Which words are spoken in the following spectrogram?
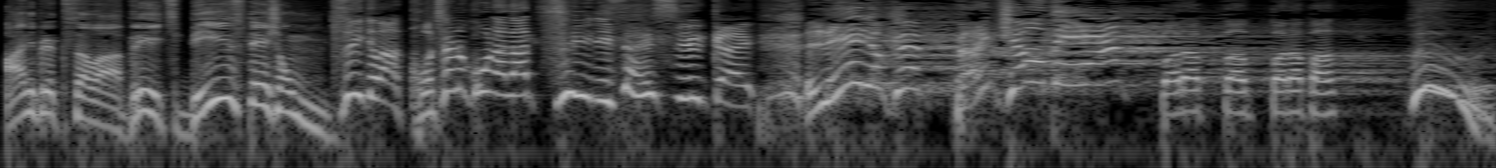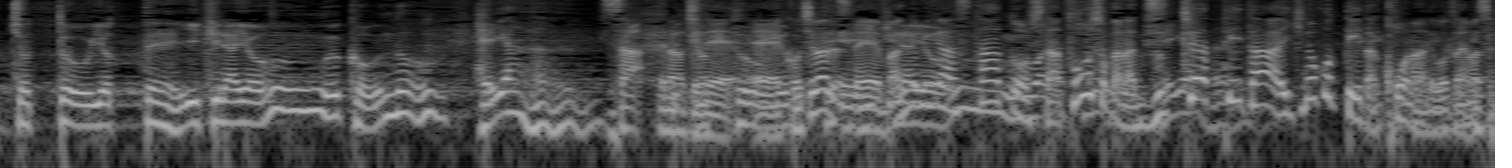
アニプレックスアワーブリーチ B ステーション。続いてはこちらのコーナーがついに最終回霊力分享部屋パラッパッパラパちょっと寄って行きなよ、この部屋。さあ、てなわけで、えーこちらはですね、番組がスタートした当初からずっとやっていた、生き残っていたコーナーでございます。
